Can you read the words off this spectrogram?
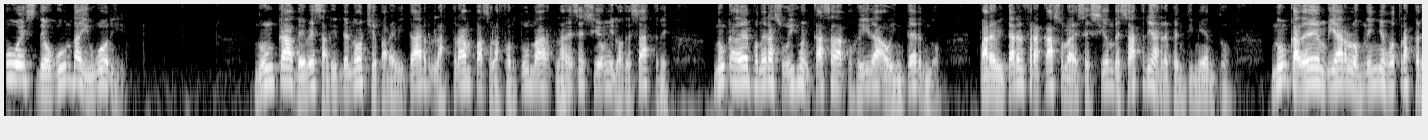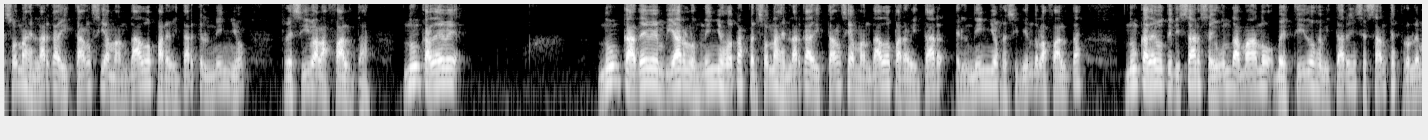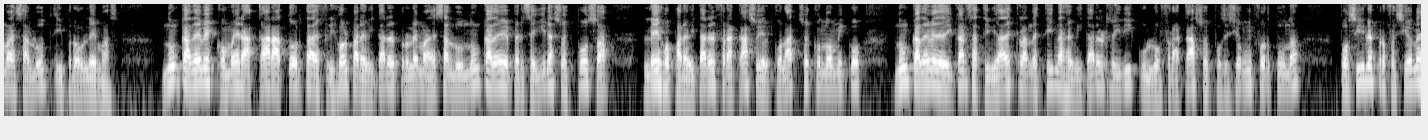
de Ogunda y Wori. Nunca debe salir de noche para evitar las trampas, la fortuna, la decepción y los desastres. Nunca debe poner a su hijo en casa de acogida o interno para evitar el fracaso, la decepción, desastre y arrepentimiento. Nunca debe enviar a los niños de otras personas en larga distancia mandados para evitar que el niño reciba la falta. Nunca debe Nunca debe enviar a los niños de otras personas en larga distancia mandados para evitar el niño recibiendo la falta. Nunca debe utilizar segunda mano vestidos, evitar incesantes problemas de salud y problemas. Nunca debe comer a cara torta de frijol para evitar el problema de salud. Nunca debe perseguir a su esposa lejos para evitar el fracaso y el colapso económico. Nunca debe dedicarse a actividades clandestinas, evitar el ridículo, fracaso, exposición y fortuna. Posibles profesiones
